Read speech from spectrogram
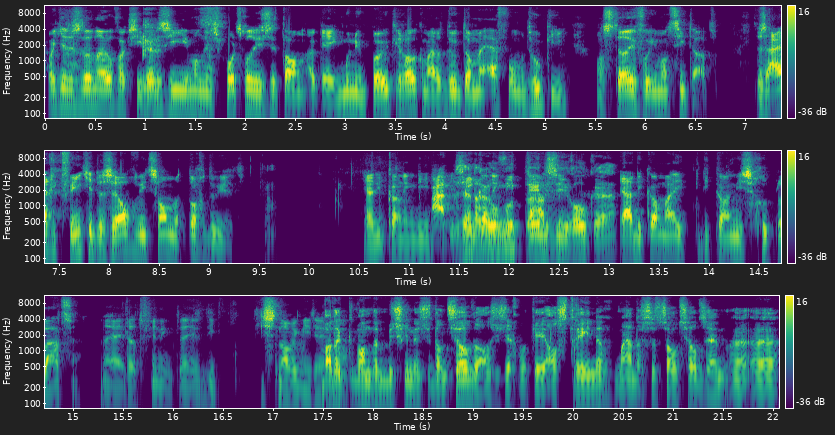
Wat je dus dan heel vaak ziet, dan zie je iemand in de sportschool die zit dan, oké, ik moet nu een peukje roken, maar dat doe ik dan maar even om het hoekie. Want stel je voor iemand ziet dat. Dus eigenlijk vind je er zelf iets van, maar toch doe je het. Ja. Die kan ik niet. Maar er die zijn er kan heel veel trainers die roken, hè. Ja, die kan, maar ik, die kan ik niet zo goed plaatsen. Nee, dat vind ik, nee, die, die snap ik niet helemaal. Wat ik, want misschien is het dan hetzelfde als je zegt, oké, als trainer, maar dat is, het zou hetzelfde zijn. eh, eh,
